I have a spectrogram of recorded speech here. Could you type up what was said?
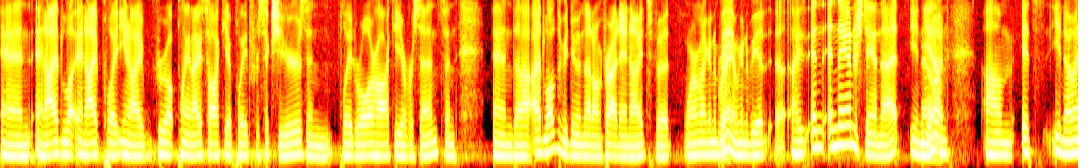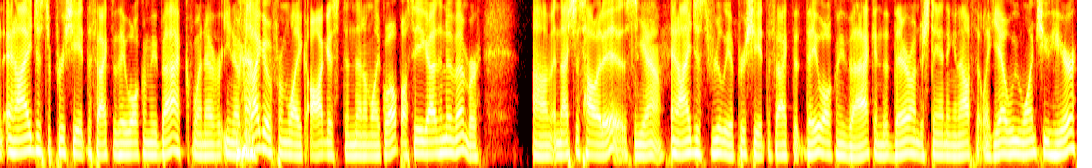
and and I'd lo- and I play. You know, I grew up playing ice hockey. I played for six years and played roller hockey ever since. And and uh, I'd love to be doing that on Friday nights, but where am I going to be? Right. I'm going to be at uh, and and they understand that, you know, Yeah. and um, it's you know, and, and I just appreciate the fact that they welcome me back whenever you know, because I go from like August and then I'm like, well, I'll see you guys in November, um, and that's just how it is. Yeah. And I just really appreciate the fact that they welcome me back and that they're understanding enough that like, yeah, we want you here,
